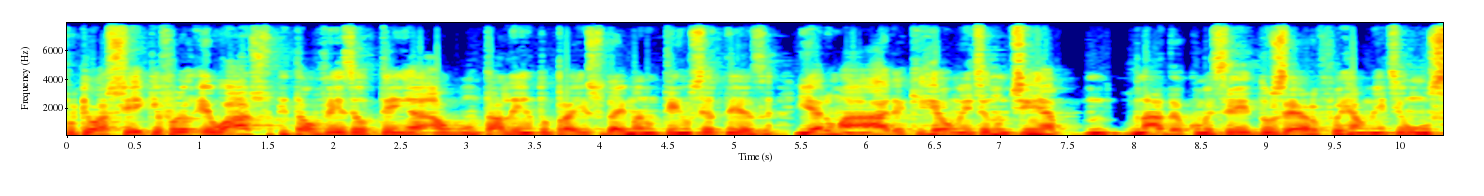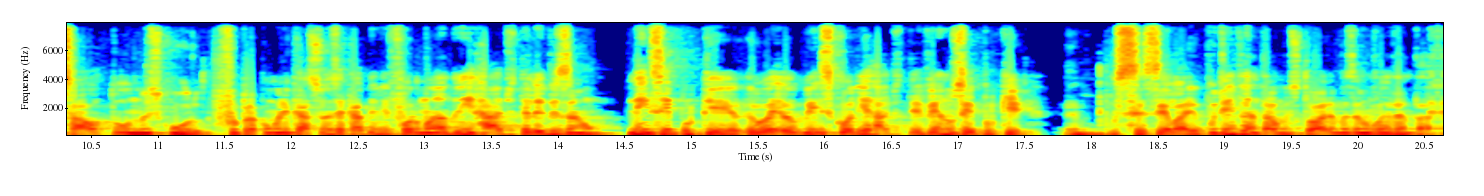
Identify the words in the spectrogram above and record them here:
porque eu achei que foi. Eu acho que talvez eu tenha algum talento para isso daí, mas não tenho certeza. E era uma área que realmente eu não tinha nada. Eu comecei do zero, foi realmente um, um salto no escuro. Fui para comunicações e acabei me formando em rádio e televisão. Nem sei porquê. Eu, eu escolhi rádio e TV, não sei porquê sei lá, eu podia inventar uma história, mas eu não vou inventar.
